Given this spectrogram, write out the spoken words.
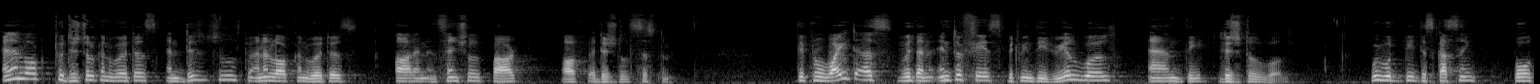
Analog to digital converters and digital to analog converters are an essential part of a digital system. They provide us with an interface between the real world and the digital world. We would be discussing both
